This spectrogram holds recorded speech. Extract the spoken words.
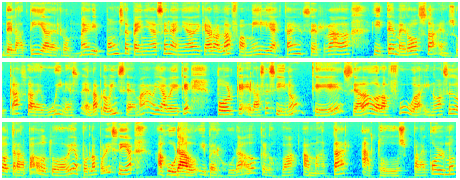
de la tía de Rosemary Ponce Peña, se le añade que ahora la familia está encerrada y temerosa en su casa de Wines, en la provincia de Mayabeque, porque el asesino que se ha dado a la fuga y no ha sido atrapado todavía por la policía, ha jurado y perjurado que los va a matar a todos. Para colmo,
